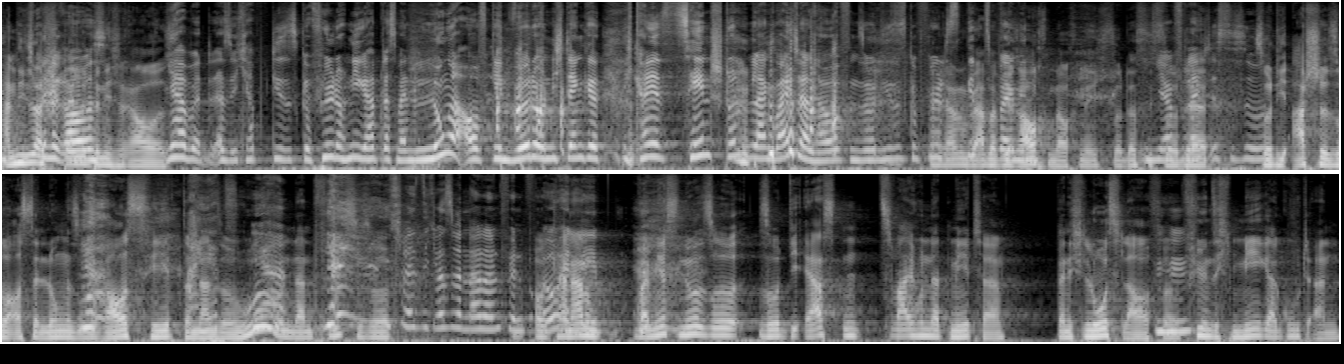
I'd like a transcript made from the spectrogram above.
An dieser Stelle raus. bin ich raus. Ja, aber also ich habe dieses Gefühl noch nie gehabt, dass meine Lunge aufgehen würde und ich denke, ich kann jetzt zehn Stunden lang weiterlaufen. So dieses Gefühl, Keine Ahnung, aber bei wir mir rauchen auch nicht, so dass sich. Ja, so, vielleicht der, ist es so. so die Asche so aus der Lunge so raushebt und Ah, dann jetzt- so, uh, ja. und dann fliegst du so. ich weiß nicht, was man da dann für Und Flow keine Ahnung, bei mir ist nur so, so die ersten 200 Meter, wenn ich loslaufe, Mhm. fühlen sich mega gut an.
